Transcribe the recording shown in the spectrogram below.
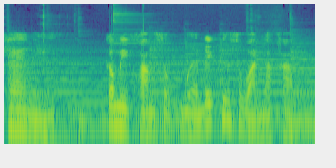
แค่นี้ก็มีความสุขเหมือนได้ขึ้นสวรรค์แล้วครับ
